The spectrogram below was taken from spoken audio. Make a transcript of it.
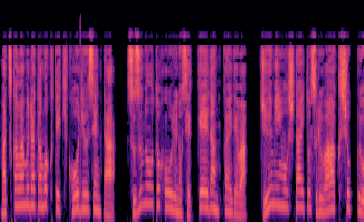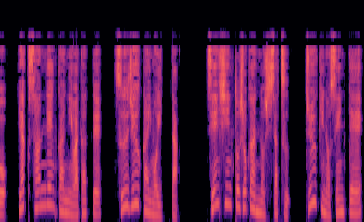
松川村多目的交流センター、鈴ノートホールの設計段階では住民を主体とするワークショップを約3年間にわたって数十回も行った。先進図書館の視察、重機の選定、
